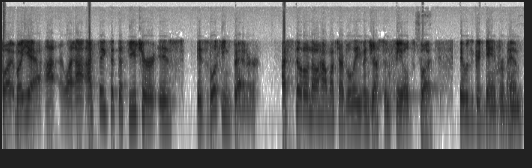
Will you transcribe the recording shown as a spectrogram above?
but but yeah, I like I think that the future is is looking better. I still don't know how much I believe in Justin Fields, but it was a good game from him,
